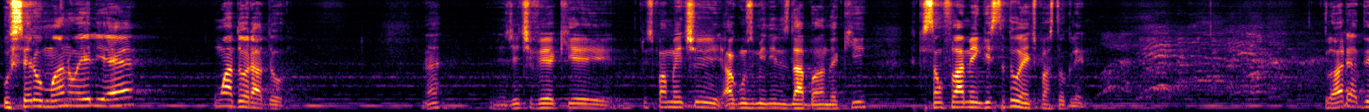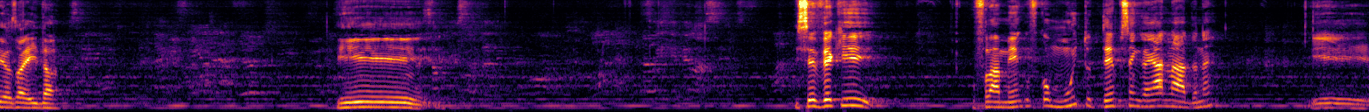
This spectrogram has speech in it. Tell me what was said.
O ser humano, ele é um adorador. Né? A gente vê aqui, principalmente alguns meninos da banda aqui, que são flamenguistas doentes, pastor Glenn. Glória a Deus ainda. E E você vê que o Flamengo ficou muito tempo sem ganhar nada, né? E,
